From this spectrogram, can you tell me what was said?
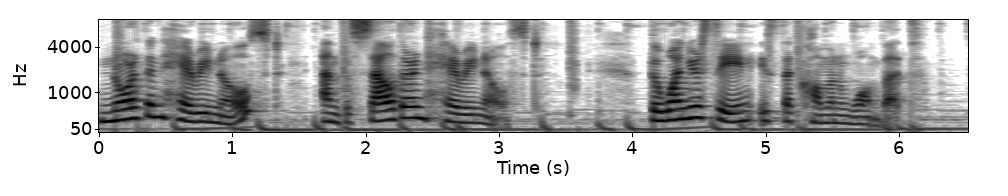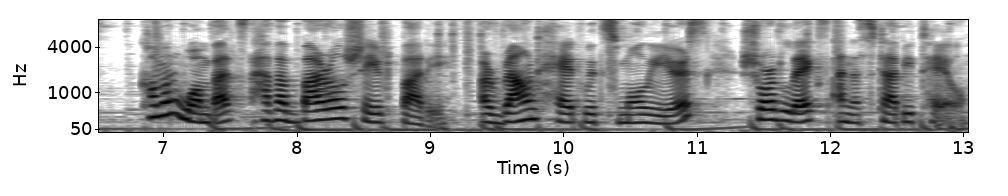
northern hairy-nosed, and the southern hairy-nosed. The one you're seeing is the common wombat. Common wombats have a barrel-shaped body, a round head with small ears, short legs, and a stubby tail.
